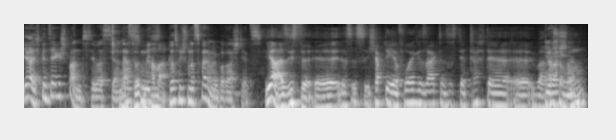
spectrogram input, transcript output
Ja, ich bin sehr gespannt, Sebastian. Das hast wird mich, Hammer. du hast mich schon das zweite Mal überrascht jetzt. Ja, siehst du, äh, das ist, ich habe dir ja vorher gesagt, das ist der Tag der äh, Überraschungen. Überraschung.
